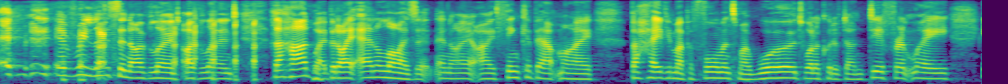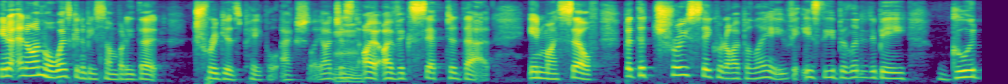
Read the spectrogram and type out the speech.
every, every, lesson I've learned, I've learned the hard way, but I analyse it and I, I think about my behaviour, my performance, my words, what I could have done differently. You know, and I'm always going to be somebody that triggers people actually i just mm. I, i've accepted that in myself but the true secret i believe is the ability to be good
